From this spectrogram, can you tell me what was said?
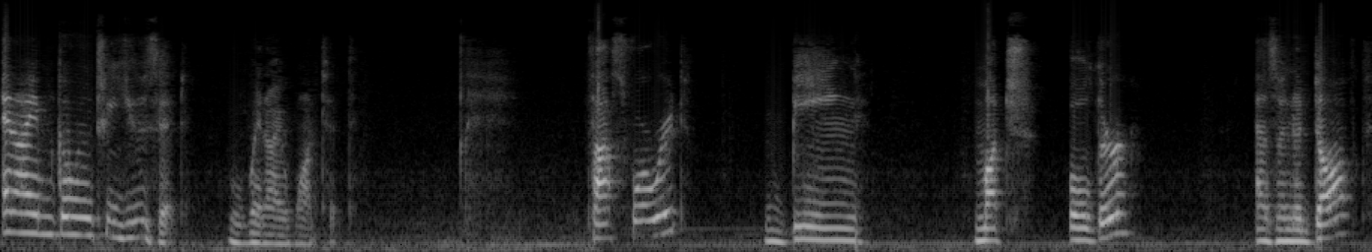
and I'm going to use it when I want it. Fast forward, being much older, as an adult,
